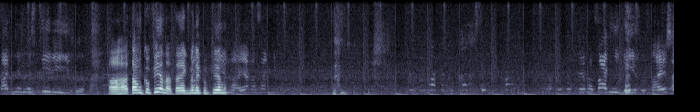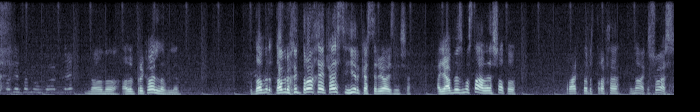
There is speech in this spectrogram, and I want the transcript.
На заднім мості їду. Ага, там купіна, то якби не купіна. А я на заднім. Я думав, що я на задній їду, знаєш, а то не замовляв, бля. Ну ну, але прикольно, блін. То Добре, добре, хоч трохи якась гірка серйозніша. А я без моста, але що то? Трактор трохи інакше. Що ж,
